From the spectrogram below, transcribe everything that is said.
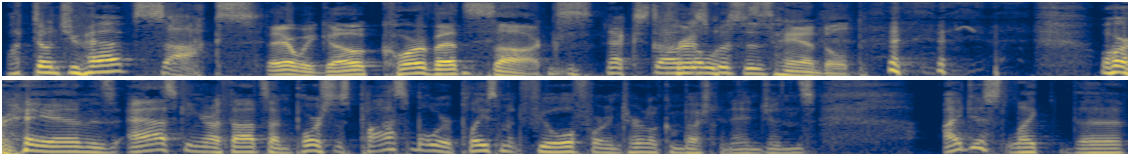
What don't you have? Socks. There we go. Corvette socks. Next on Christmas is handled. Or AM is asking our thoughts on Porsche's possible replacement fuel for internal combustion engines. I just like the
